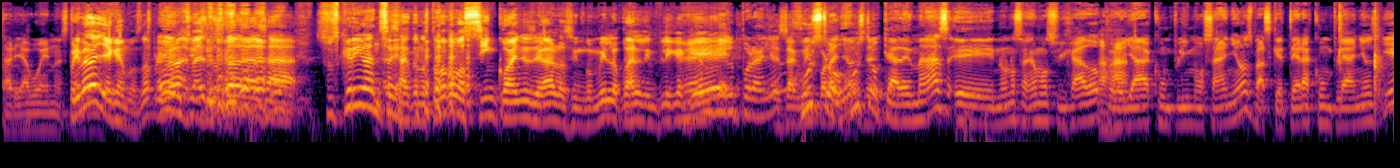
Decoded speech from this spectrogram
Estaría bueno. estaría Primero lleguemos, ¿no? Primero, Eh, sí, sí, esto sí. está- o sea, Suscríbanse. exacto, nos tomó como cinco años llegar a los cinco mil, lo cual implica Eh, que... mil por año. Exacto, Justo, por año, justo sí. que además eh, no nos habíamos fijado, Ajá. pero ya cumplimos años. Basquetera cumple años. ¡Yay!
